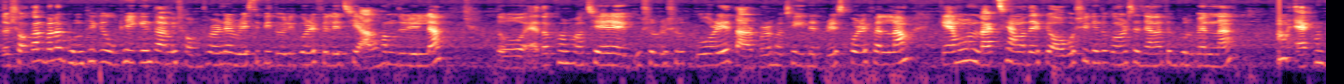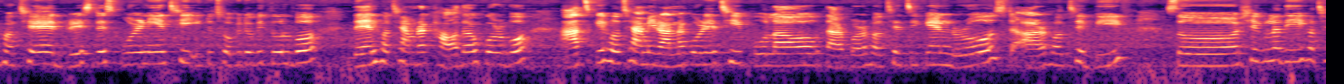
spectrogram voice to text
তো সকালবেলা ঘুম থেকে উঠেই কিন্তু আমি সব ধরনের রেসিপি তৈরি করে ফেলেছি, আলহামদুলিল্লাহ। তো এতক্ষণ হচ্ছে গোসল টোসল করে তারপরে হচ্ছে ঈদের ড্রেস পরে ফেললাম। কেমন লাগছে আমাদেরকে অবশ্যই কিন্তু কমেন্টসে জানাতে ভুলবেন না। এখন হচ্ছে ড্রেস ড্রেস পরে নিয়েছি, একটু ছবি টবি তুলবো দেন হচ্ছে আমরা খাওয়া দাওয়া করব। আজকে হচ্ছে আমি রান্না করেছি পোলাও, তারপর হচ্ছে চিকেন রোস্ট আর হচ্ছে বিফ সো সেগুলো দিয়েই হচ্ছে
